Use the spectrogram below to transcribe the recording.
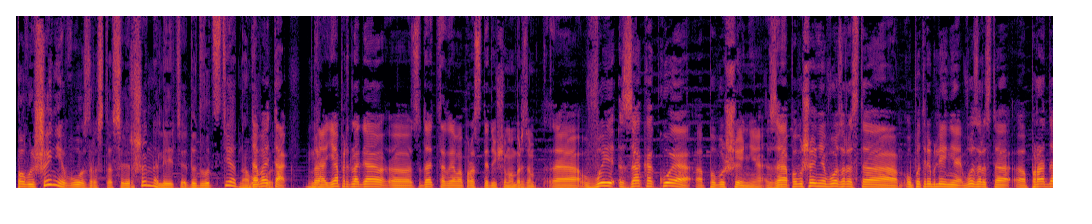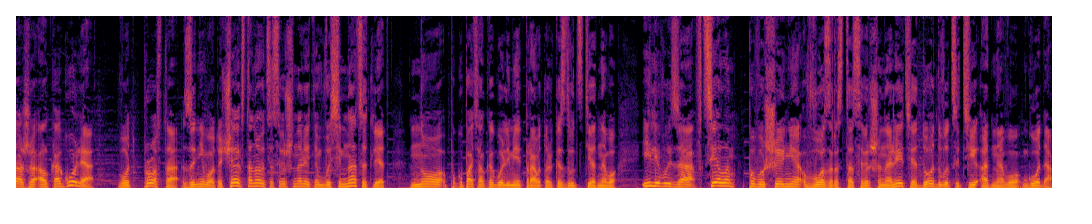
повышение возраста совершеннолетия до 21 Давай года. так. Да. Я предлагаю э, задать тогда вопрос следующим образом. Э, вы за какое э, повышение? За повышение возраста употребления, возраста э, продажи алкоголя вот просто за него. То есть человек становится совершеннолетним в 18 лет, но покупать алкоголь имеет право только с 21. Или вы за в целом повышение возраста совершеннолетия до 21 года.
